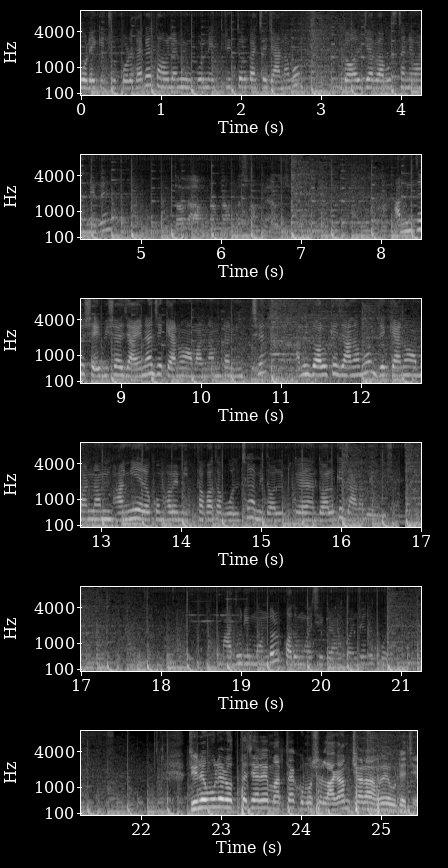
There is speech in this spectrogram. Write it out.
করে কিছু করে থাকে তাহলে আমি উপর নেতৃত্বর কাছে জানাব। দল যা ব্যবস্থা নেওয়ার নেবে। তাহলে আপনার আসছে আমি তো সেই বিষয়ে জানি না যে কেন আমার নামটা নিচ্ছে। আমি দলকে জানাব যে কেন আমার নাম ভাঙিয়ে এরকমভাবে মিথ্যা কথা বলছে। আমি দল দলকে জানাব এই বিষয়ে। মাধুরী মণ্ডল, কদমগাছি গ্রাম পঞ্চায়েতের প্রধান। তৃণমূলের অত্যাচারের মাত্রা ক্রমশ লাগাম ছাড়া হয়ে উঠেছে।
